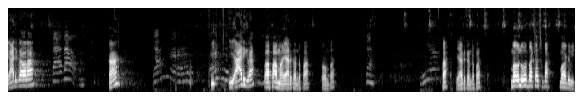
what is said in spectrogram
యాడికి రావాలా? ఆడికి రా. పా పామా యాడికంట పా. పోంపా పా. యాడికంట పా. మా నువ్వు బట్టలు వేసుకోపా మా అడివి.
